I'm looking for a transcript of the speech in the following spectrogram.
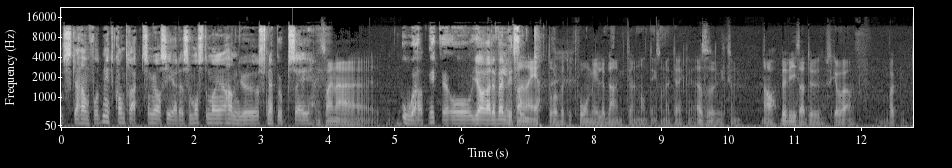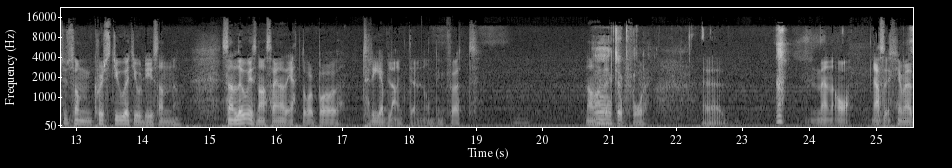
Ska han få ett nytt kontrakt som jag ser det så måste man, han ju snäppa upp sig. Signa... Oerhört mycket och göra det väldigt fort. Signa ett år på typ två mille blankt eller någonting som är tillräckligt. Alltså liksom... Ja, bevisa att du ska vara... Typ som Chris Stewart gjorde i San, San Louis när han signade ett år på tre blankt eller någonting för att när han hade mm, typ. två. Uh, men ja, alltså jag menar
